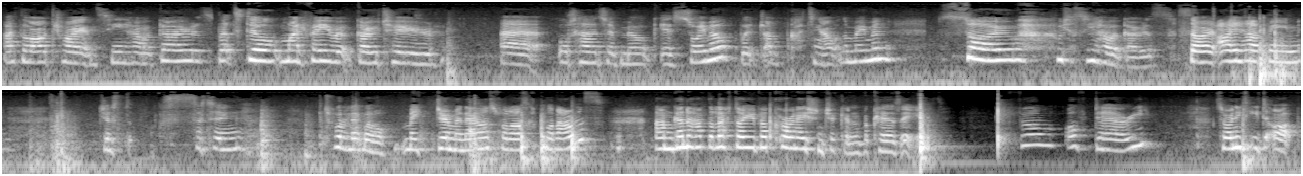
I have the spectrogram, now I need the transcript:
I thought I'd try it and see how it goes. But still, my favourite go-to uh, alternative milk is soy milk, which I'm cutting out at the moment. So, we shall see how it goes. So, I have been just sitting, well, make, my nails for the last couple of hours. I'm going to have the leftover coronation chicken because it is full of dairy. So I need to eat it up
